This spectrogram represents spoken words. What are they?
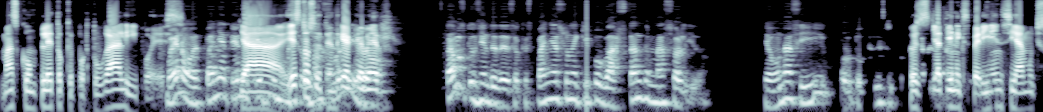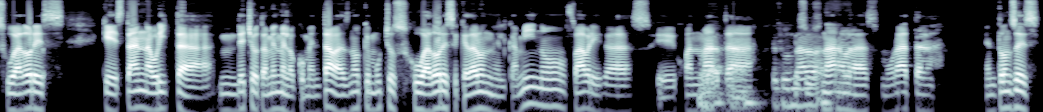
más completo que Portugal y pues bueno España tiene ya esto se tendría que ver. Estamos conscientes de eso que España es un equipo bastante más sólido. Y aún así Portugal pues ya tiene experiencia muchos jugadores que están ahorita de hecho también me lo comentabas no que muchos jugadores se quedaron en el camino Fábregas eh, Juan Mata Jesús Navas. Murata entonces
